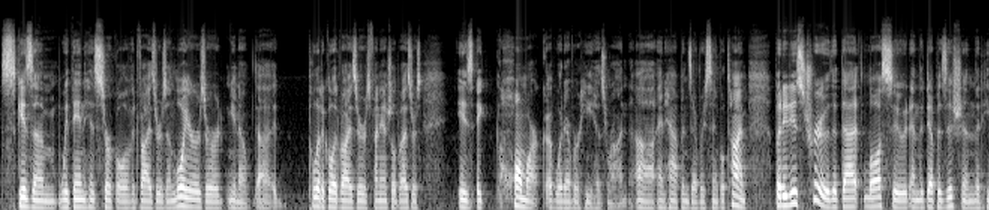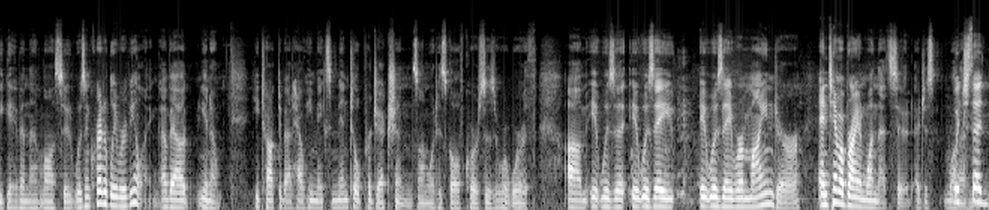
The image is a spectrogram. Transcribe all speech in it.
schism within his circle of advisors and lawyers, or you know, uh, political advisors, financial advisors, is a hallmark of whatever he has run, uh, and happens every single time. But it is true that that lawsuit and the deposition that he gave in that lawsuit was incredibly revealing about you know he talked about how he makes mental projections on what his golf courses were worth. Um, it was a it was a it was a reminder. And Tim O'Brien won that suit. I just Which said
